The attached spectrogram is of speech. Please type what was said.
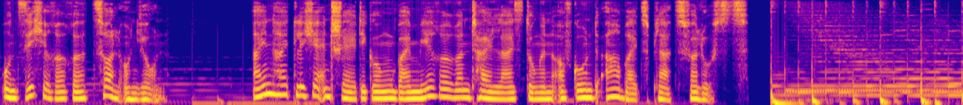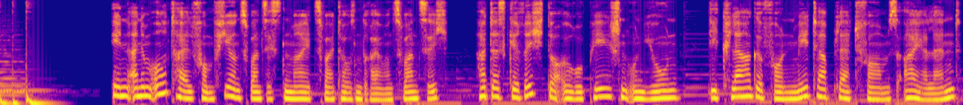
und sicherere Zollunion. Einheitliche Entschädigung bei mehreren Teilleistungen aufgrund Arbeitsplatzverlusts. In einem Urteil vom 24. Mai 2023 hat das Gericht der Europäischen Union die Klage von Meta Platforms Ireland,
